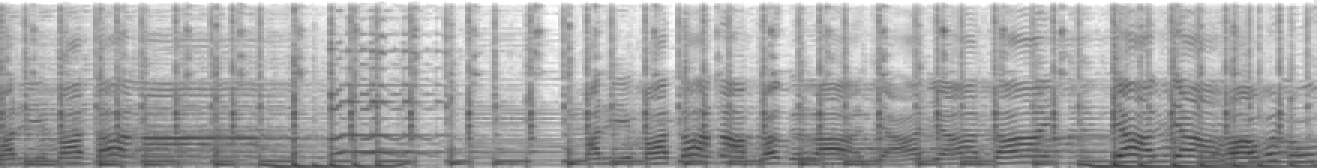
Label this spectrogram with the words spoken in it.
મારી માતાના મારી માતાના પગલા જ્યાં જ્યાં તાય ત્યાં ત્યાં હવનું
